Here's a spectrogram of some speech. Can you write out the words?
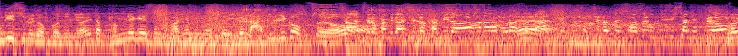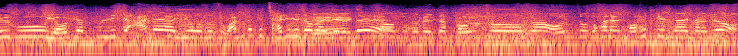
무리수를 뒀거든요. 일단 병력에 있어서 박영민 선수가 이걸 놔둘 리가 없어요. 자, 질러 갑니다. 질러 갑니다. 하나가 몰아서 네. 나중에 무슨 질러들 서서히 움직이기 시작했고요. 결국 여기가 뚫리지 않아야 이영호 선수 완벽히 자리를 잡아야 네, 되는데 상황 정도면 일단 벌처가 어느 정도 활약을 더 해주겠냐에 따르면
